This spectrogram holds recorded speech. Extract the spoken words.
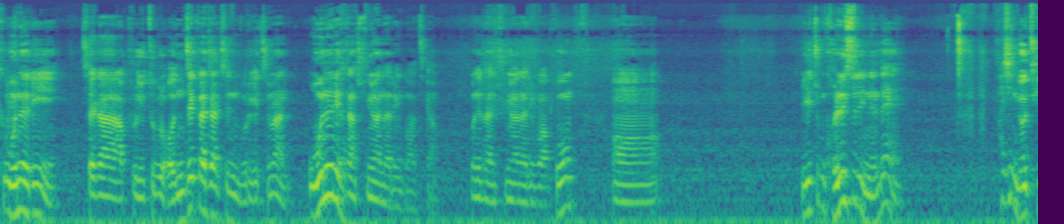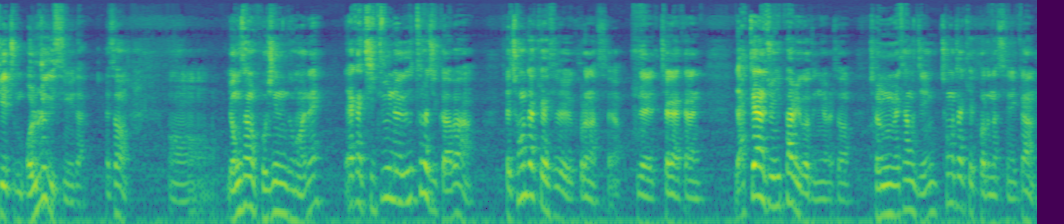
그 오늘이 제가 앞으로 유튜브를 언제까지 할지는 모르겠지만 오늘이 가장 중요한 날인 것 같아요. 오늘이 가장 중요한 날인 것 같고, 어, 이게 좀 걸릴 수도 있는데 사실 이 뒤에 좀 얼룩이 있습니다. 그래서 어, 영상을 보시는 동안에 약간 집중력이 흐트러질까봐 제가 청자켓을 걸어놨어요. 근데 제가 약간 약간은 좀 힙합이거든요. 그래서 젊음의 상징 청자켓 걸어놨으니까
